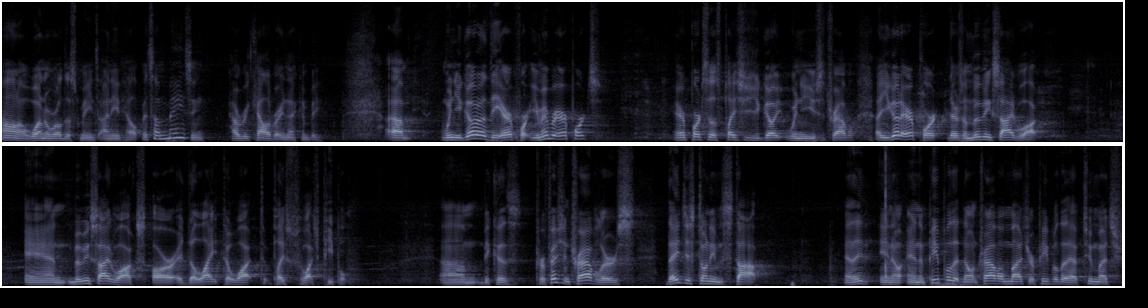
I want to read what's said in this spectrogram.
I don't know what in the world this means. I need help. It's amazing how recalibrating that can be. Um, when you go to the airport, you remember airports? Airports, are those places you go when you used to travel. Uh, you go to airport, there's a moving sidewalk. And moving sidewalks are a delight to watch, to place to watch people. Um, because proficient travelers, they just don't even stop. And they, you know, and the people that don't travel much or people that have too much,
